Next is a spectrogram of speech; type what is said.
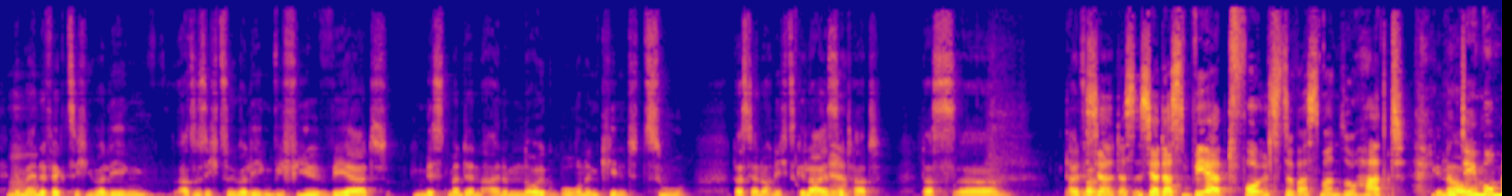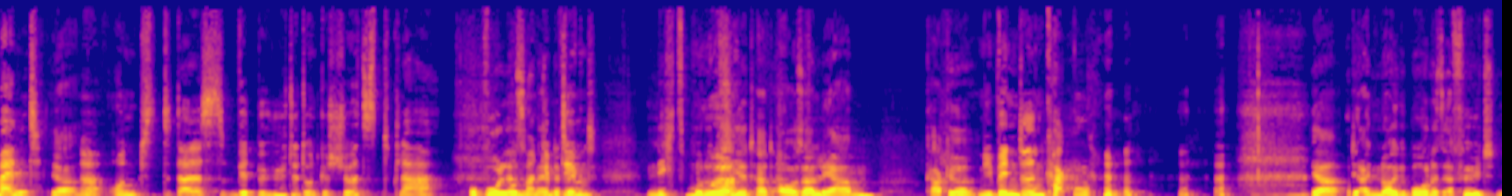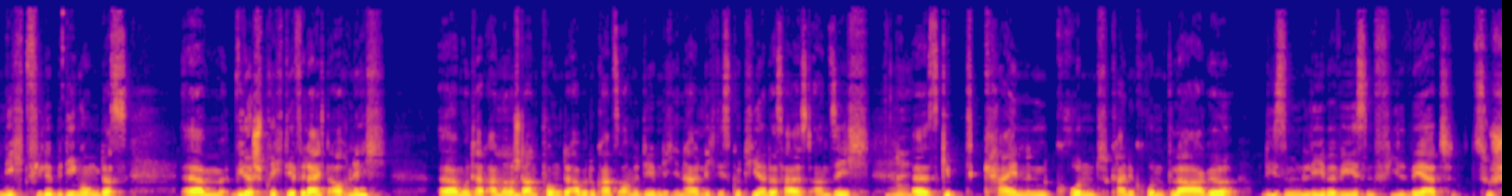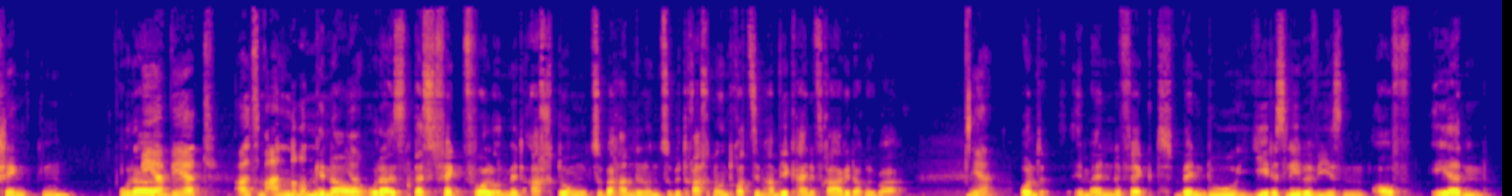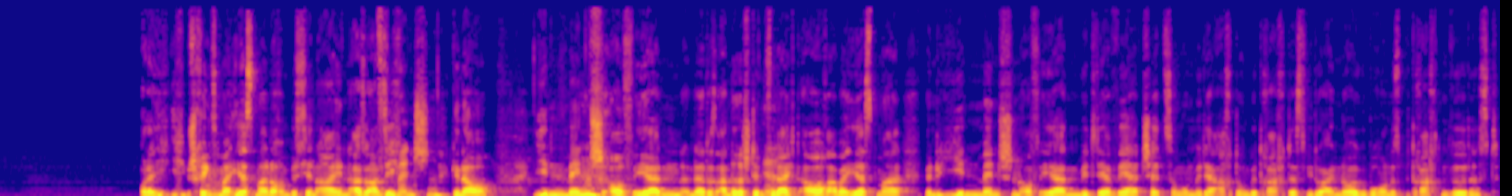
Im Endeffekt sich überlegen, also sich zu überlegen, wie viel Wert misst man denn einem neugeborenen Kind zu, das ja noch nichts geleistet Ja. hat. Das, äh, Das ist, ja, das ist ja das Wertvollste, was man so hat Genau. in dem Moment. Ja. Ne? Und das wird behütet und geschützt, klar. obwohl und es im Endeffekt nichts produziert hat, außer Lärm, Kacke. Die Windeln kacken. Ja, ein Neugeborenes erfüllt nicht viele Bedingungen. Das ähm, widerspricht dir vielleicht auch nicht ähm, und hat Mhm. andere Standpunkte, aber du kannst auch mit dem nicht inhaltlich diskutieren. Das heißt an sich, Nee. äh, es gibt keinen Grund, keine Grundlage, diesem Lebewesen viel Wert zu schenken oder Mehr Wert als dem anderen. genau Ja. oder es respektvoll und mit Achtung zu behandeln und zu betrachten und trotzdem haben wir keine Frage darüber. ja. Und im Endeffekt, wenn du jedes Lebewesen auf Erden, oder ich, ich schränke es mal erstmal noch ein bisschen ein, also an Auf sich. Menschen? Genau. Jeden Mensch auf Erden, ne, das andere stimmt Ja. vielleicht auch, aber erstmal, wenn du jeden Menschen auf Erden mit der Wertschätzung und mit der Achtung betrachtest, wie du ein Neugeborenes betrachten würdest,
